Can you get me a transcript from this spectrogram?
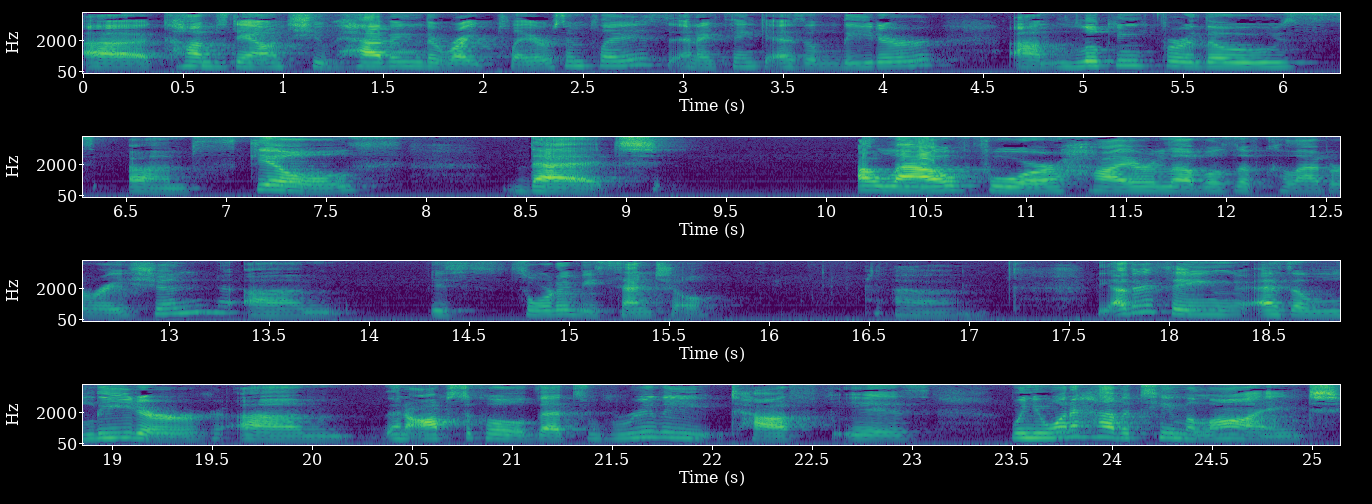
uh, comes down to having the right players in place, and I think as a leader, um, looking for those um, skills that allow for higher levels of collaboration um, is sort of essential. Um, the other thing, as a leader, um, an obstacle that's really tough is when you want to have a team aligned,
